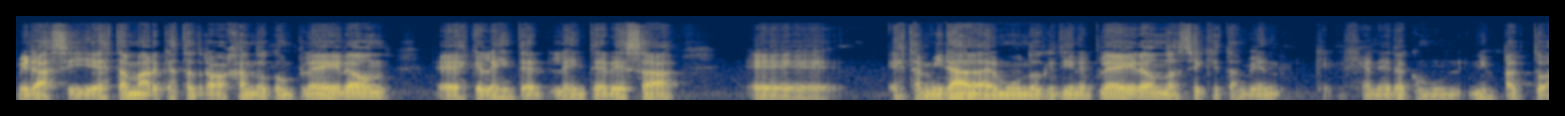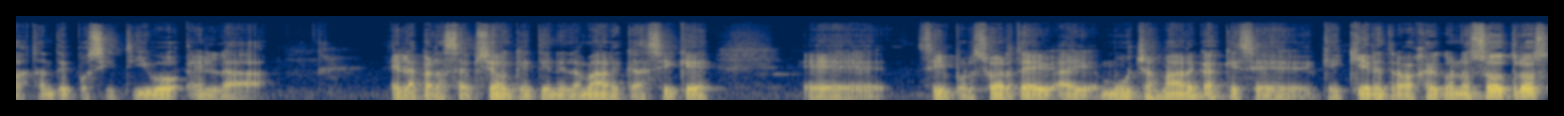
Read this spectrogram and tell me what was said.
Mira, si esta marca está trabajando con Playground, es que les, interesa eh, esta mirada del mundo que tiene Playground, así que también genera como un impacto bastante positivo en la, en la percepción que tiene la marca. Así que eh, sí, por suerte hay, muchas marcas que, se, quieren trabajar con nosotros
